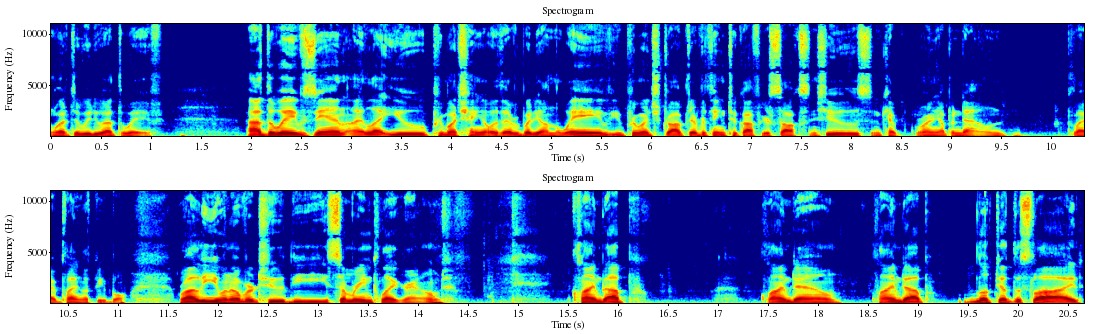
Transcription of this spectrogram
what did we do at the wave? At the wave, Zan, I let you pretty much hang out with everybody on the wave. You pretty much dropped everything, took off your socks and shoes, and kept running up and down, play, playing with people. Riley, you went over to the submarine playground, climbed up, climbed down, climbed up, looked at the slide,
